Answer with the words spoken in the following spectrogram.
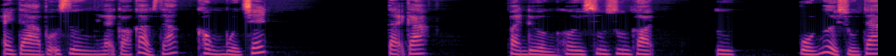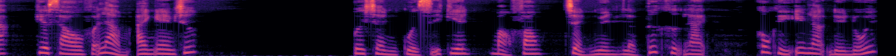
anh ta bỗng dưng lại có cảm giác không muốn chết. Tại ca, Phan Đường hơi run run gọi. Ừ, bốn người chúng ta, kia sau vẫn làm anh em chứ. Bước chân của Dĩ Kiên, Mỏ Phong, Trần Nguyên lập tức khựng lại. Không khí im lặng đến nỗi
